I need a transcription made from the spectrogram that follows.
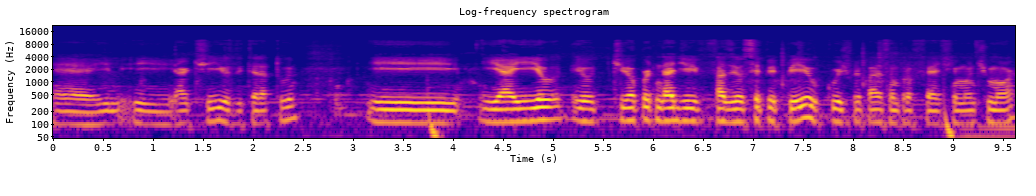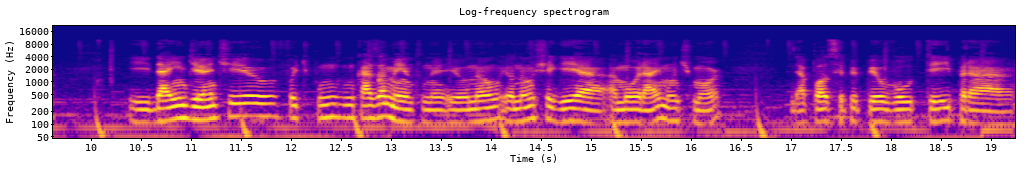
é, e, e artigos, literatura. E, e aí eu, eu tive a oportunidade de fazer o CPP, o curso de preparação profética em Montemor. E daí em diante eu, foi tipo um, um casamento, né? Eu não, eu não cheguei a, a morar em Montemor. Após o CPP eu voltei para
